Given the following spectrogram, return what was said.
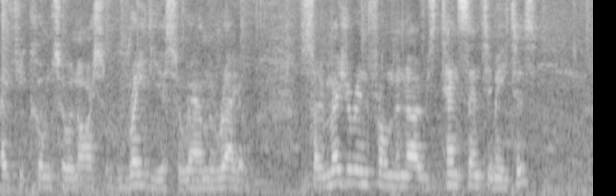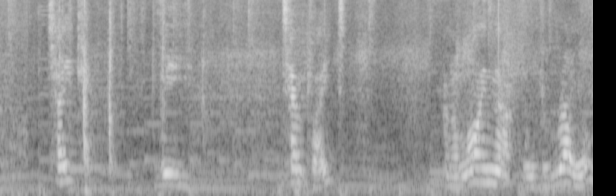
Make it come to a nice radius around the rail. So measuring from the nose 10 centimetres, take the template and align that with the rail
